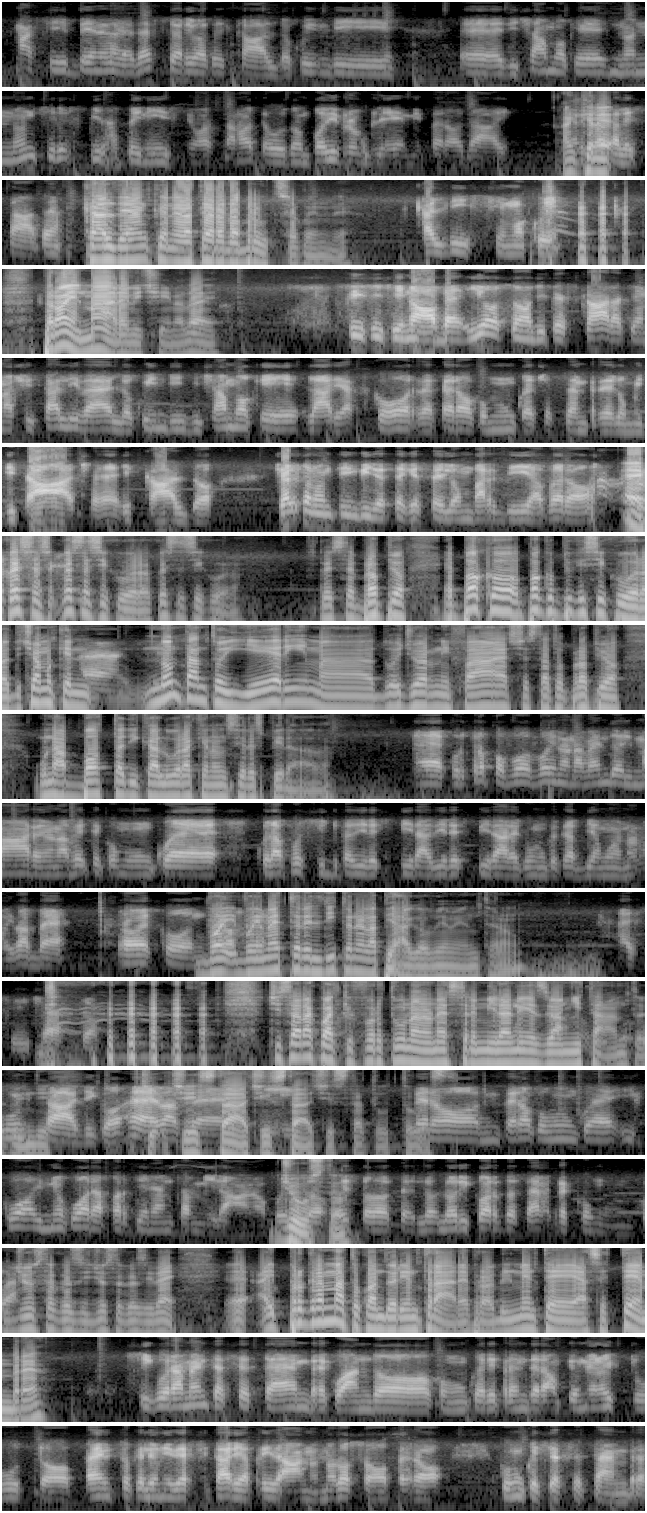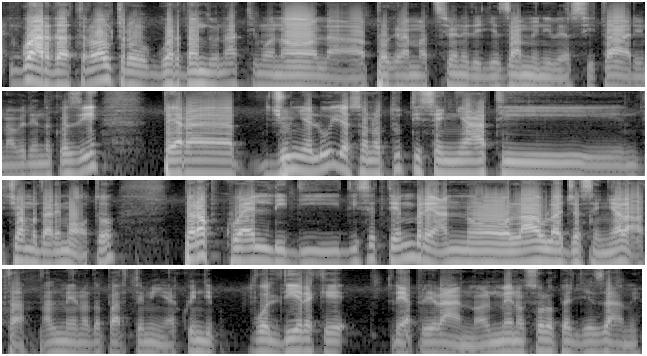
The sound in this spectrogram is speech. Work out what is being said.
Ma sì, bene, adesso è arrivato il caldo, quindi eh, diciamo che non, non, si respira benissimo, stanotte ho avuto un po' di problemi, però dai, anche le... l'estate. Calde anche nella terra d'Abruzzo, quindi. Caldissimo qui. però è il mare vicino, dai. Sì, sì, sì, no, beh, io sono di Pescara, che è una città a livello, quindi diciamo che l'aria scorre, però comunque c'è sempre l'umidità, c'è il caldo. Certo non ti invidio te che sei in Lombardia, però... Eh, questo, questo è sicuro, questo è sicuro. Questo è proprio è poco, poco più che sicuro. Diciamo che eh. non tanto ieri, ma due giorni fa c'è stato proprio una botta di calura che non si respirava. Eh, purtroppo voi, voi, non avendo il mare non avete comunque quella possibilità di respirare, di respirare comunque che abbiamo noi, vabbè, pro e contro. Vuoi, vuoi mettere il dito nella piaga ovviamente, no? Certo. ci sarà qualche fortuna a non essere milanese un, ogni tanto. Un quindi sadico. Eh, ci, vabbè, ci, sta, sì. ci sta, ci sta tutto. Però, però comunque il, cuore, il, mio cuore appartiene anche a Milano. Questo, giusto. Questo lo, lo, ricordo sempre e comunque. Giusto così, giusto così, dai. Eh, hai programmato quando rientrare? Probabilmente a settembre? Sicuramente a settembre, quando comunque riprenderà più o meno il tutto. Penso che le università riapriranno, non lo so, però comunque sia a settembre. Guarda, tra l'altro guardando un attimo no, la programmazione degli esami universitari, no, vedendo così, per eh, giugno e luglio sono tutti segnati, diciamo, da remoto, però quelli di, di, settembre hanno l'aula già segnalata, almeno da parte mia, quindi vuol dire che riapriranno, almeno solo per gli esami.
